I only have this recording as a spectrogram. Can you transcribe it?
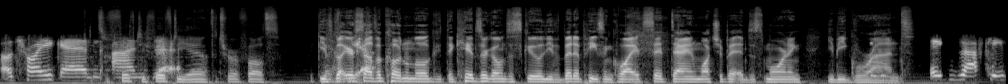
I'll try again. It's a uh, 50 50, yeah, the true or false. You've got yourself a cuddle mug. The kids are going to school. You've a bit of peace and quiet. Sit down, watch a bit of this morning. You'd be grand. Exactly.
